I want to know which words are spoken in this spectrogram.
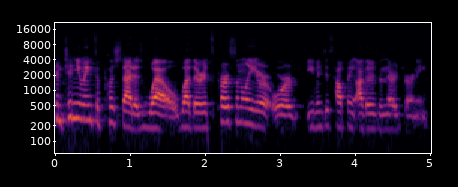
continuing to push that as well, whether it's personally or, or even just helping others in their journey?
